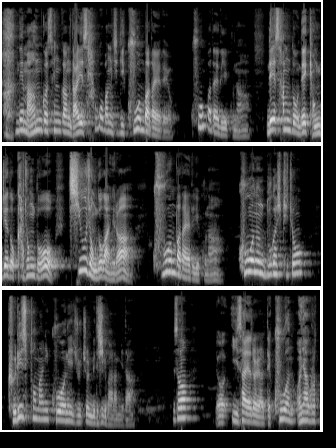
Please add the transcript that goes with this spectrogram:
아, 내 마음과 생각, 나의 사고방식이 구원받아야 돼요. 구원받아야 되겠구나. 내 삶도, 내 경제도, 가정도 치유 정도가 아니라 구원받아야 되겠구나. 구원은 누가 시키죠? 그리스도만이 구원해 줄 줄 믿으시기 바랍니다. 그래서 이사야를 할 때 구원, 언약으로 탁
